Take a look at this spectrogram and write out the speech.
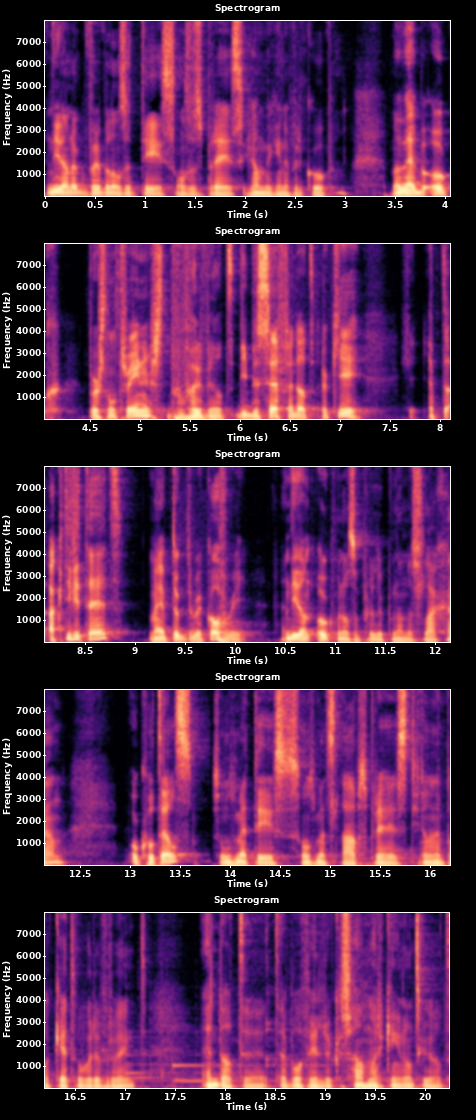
En die dan ook bijvoorbeeld onze thees, onze sprays gaan beginnen verkopen. Maar we hebben ook personal trainers bijvoorbeeld, die beseffen dat, oké, je hebt de activiteit, maar je hebt ook de recovery. En die dan ook met onze producten aan de slag gaan. Ook hotels, soms met thees, soms met slaapsprays, die dan in pakketten worden verwerkt. En dat, uh, hebben we veel leuke samenwerkingen rond gehad.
